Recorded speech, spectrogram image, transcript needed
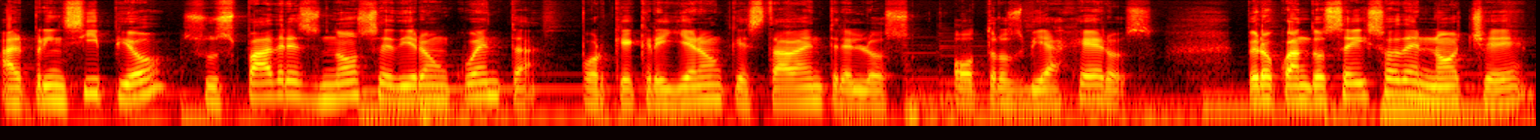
al principio, sus padres no se dieron cuenta porque creyeron que estaba entre los otros viajeros, pero cuando se hizo de noche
